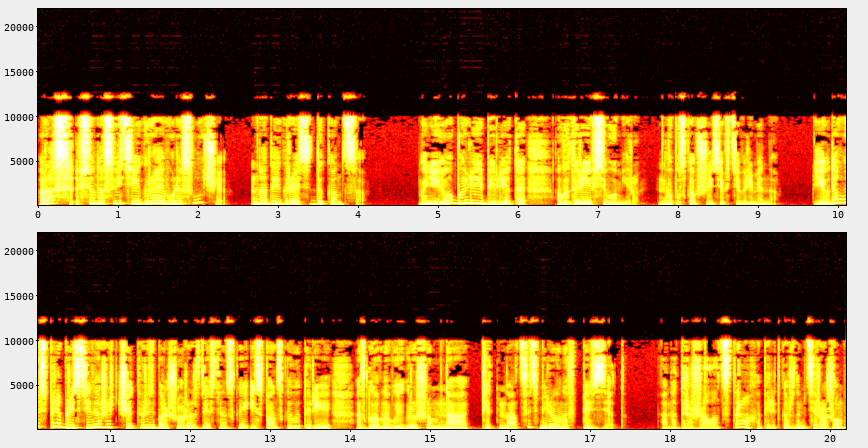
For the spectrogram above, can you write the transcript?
Раз все на свете игра и воля случая, надо играть до конца. У нее были билеты лотереи всего мира, выпускавшиеся в те времена. Ей удалось приобрести даже четверть большой рождественской испанской лотереи с главным выигрышем на 15 миллионов пезет. Она дрожала от страха перед каждым тиражом,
